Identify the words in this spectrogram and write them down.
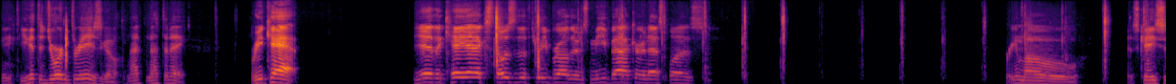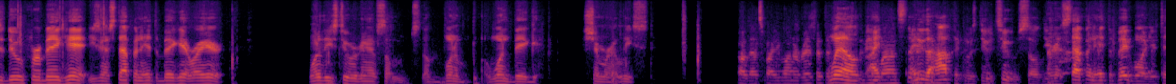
You hit the Jordan three days ago, not not today. Recap. Yeah, the KX. Those are the three brothers. Me, Backer, and Esplez. Primo. This case is due for a big hit. He's gonna step in and hit the big hit right here. One of these two are gonna have something. One of one big shimmer at least. Oh, that's why you want to rip it. Well, supposed to be a monster. I knew the optic was due too, so you're gonna step in and hit the big one. You're, ta-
